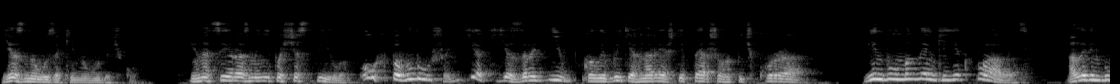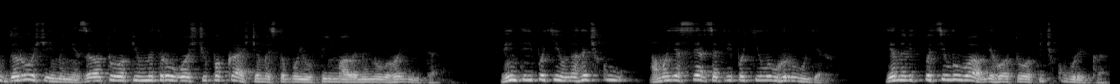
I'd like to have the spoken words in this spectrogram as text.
Я знову закинув вудочку. І на цей раз мені пощастило. Ох, Павлуша, як я зрадів, коли витяг нарешті першого пічкура. Він був маленький, як палець, але він був дорожчий мені за отого півметрового щупака, що ми з тобою впіймали минулого літа. Він тріпотів на гачку, а моє серце тріпотіло в грудях. Я навіть поцілував його того пічкурика.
